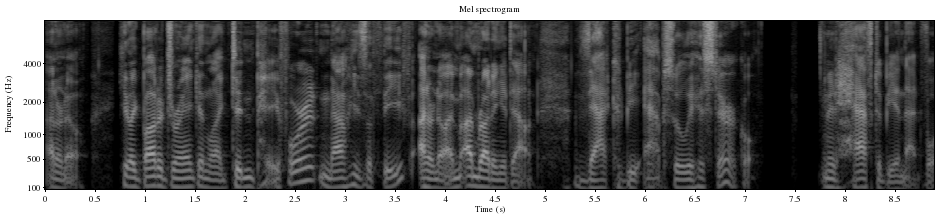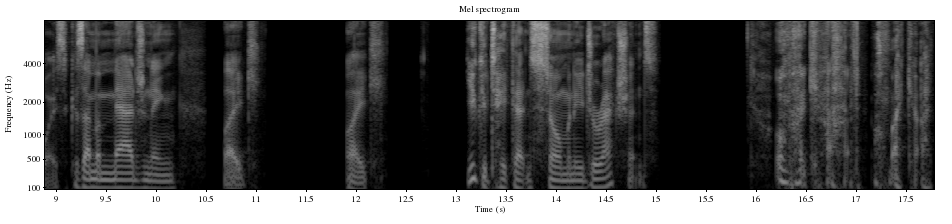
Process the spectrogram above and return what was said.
I don't know. He like bought a drink and like didn't pay for it and now he's a thief. I don't know. I'm I'm writing it down. That could be absolutely hysterical. And it'd have to be in that voice cuz I'm imagining like like You could take that in so many directions. Oh my God. Oh my God.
